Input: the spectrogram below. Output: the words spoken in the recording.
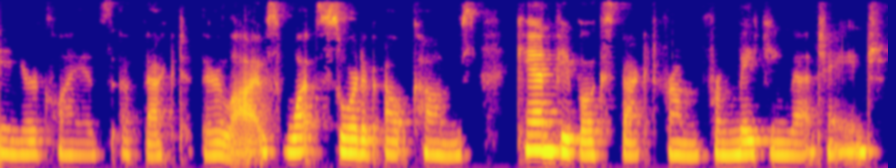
in your clients affect their lives? What sort of outcomes can people expect from from making that change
